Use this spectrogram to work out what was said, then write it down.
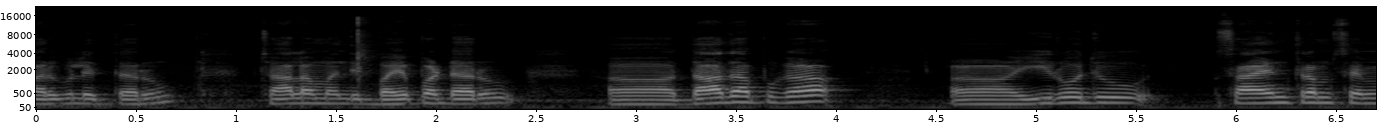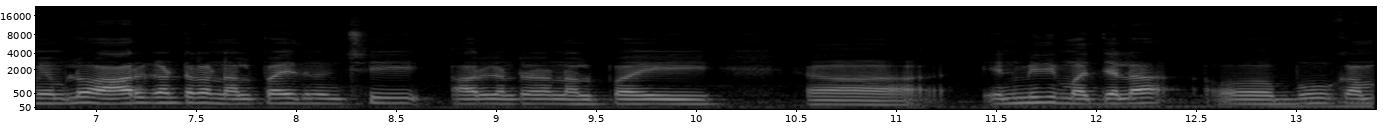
పరుగులెత్తారు. చాలామంది భయపడ్డారు. దాదాపుగా ఈరోజు సాయంత్రం సమయంలో ఆరు గంటల నలభై ఐదు నుంచి ఆరు గంటల నలభై ఎనిమిది మధ్యలో భూ కం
